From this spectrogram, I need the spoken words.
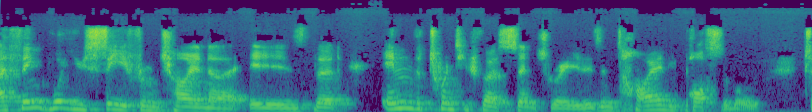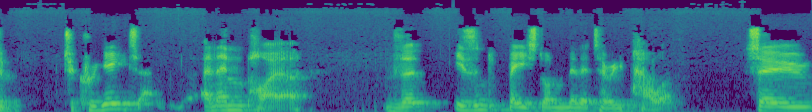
I think what you see from China is that in the 21st century, it is entirely possible to to create an empire that isn't based on military power. So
